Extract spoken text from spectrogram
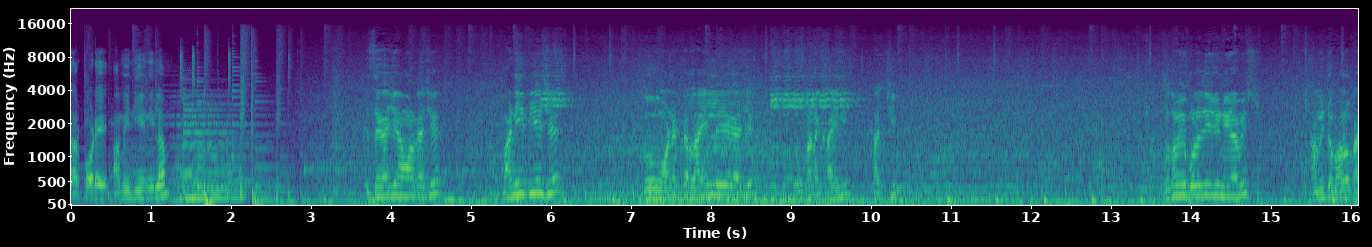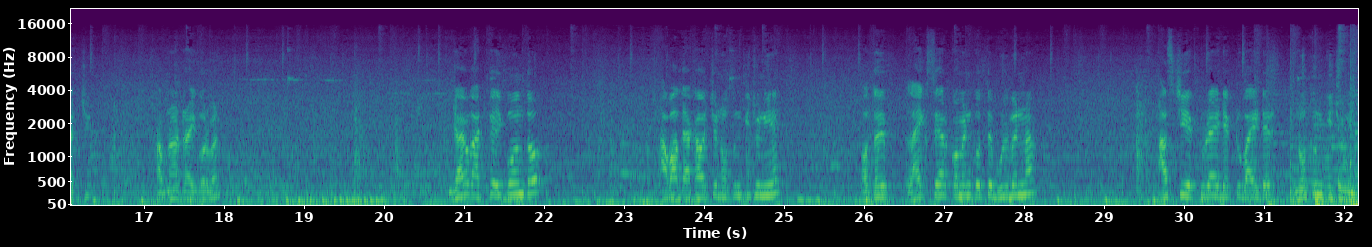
তারপরে আমি নিয়ে নিলাম। এসে গেছে আমার কাছে। বানিয়ে দিয়েছে। তো অনেকটা লাইন লেগে গেছে। তো ওখানে খাইনি, খাচ্ছি। প্রথমেই বলে দিয়েছি নিরামিষ। আমি তো ভালো খাচ্ছি। আপনারা ট্রাই করবেন। যাই হোক, আজকে এই পর্যন্ত। আবার দেখা হচ্ছে নতুন কিছু নিয়ে। অতএব লাইক শেয়ার কমেন্ট করতে ভুলবেন না। আসছি একটু রাইড একটু বাইটের নতুন কিছু নিয়ে।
